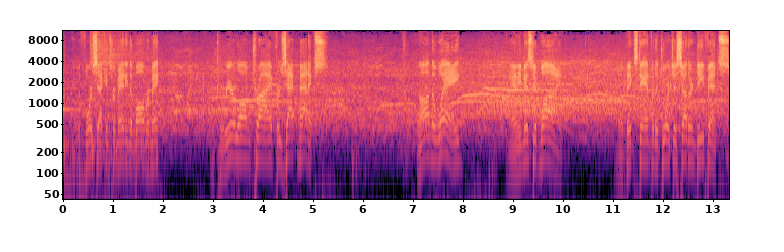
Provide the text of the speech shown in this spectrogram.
And with four seconds remaining, the ball remains. A career-long try for Zach Matics. On the way, and he missed it wide. A big stand for the Georgia Southern defense.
